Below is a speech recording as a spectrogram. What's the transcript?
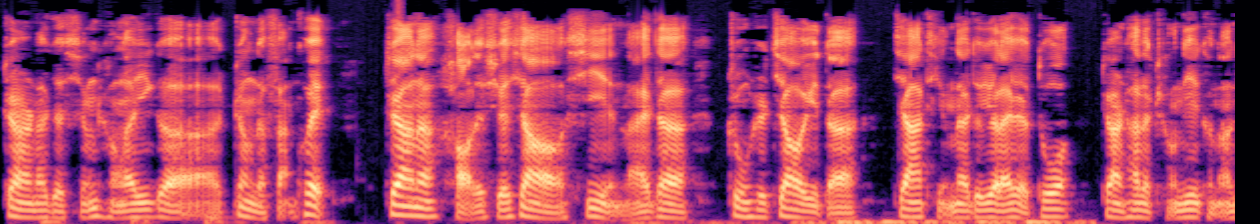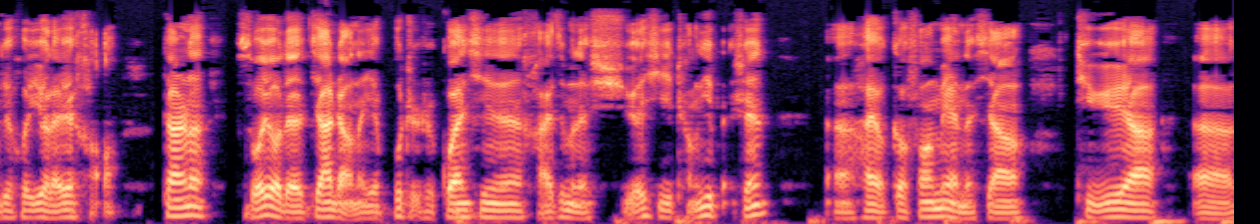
这样呢就形成了一个正的反馈。这样呢，好的学校吸引来的重视教育的家庭呢就越来越多，这样他的成绩可能就会越来越好。当然了，所有的家长呢也不只是关心孩子们的学习成绩本身，呃，还有各方面的，像体育啊、呃，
